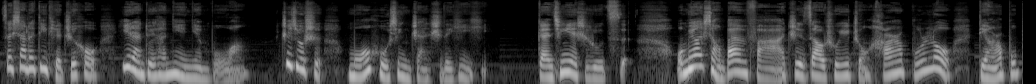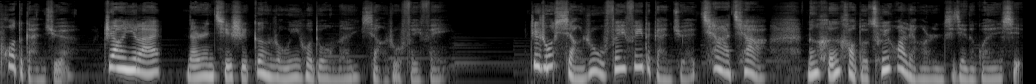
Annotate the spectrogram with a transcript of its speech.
在下了地铁之后，依然对它念念不忘。这就是模糊性展示的意义，感情也是如此。我们要想办法制造出一种含而不露、点而不破的感觉，这样一来，男人其实更容易会对我们想入非非。这种想入非非的感觉，恰恰能很好的催化两个人之间的关系。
